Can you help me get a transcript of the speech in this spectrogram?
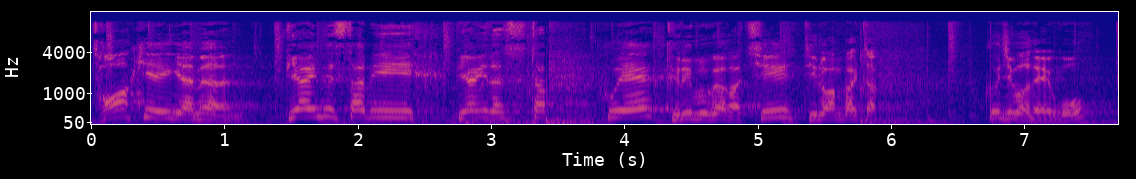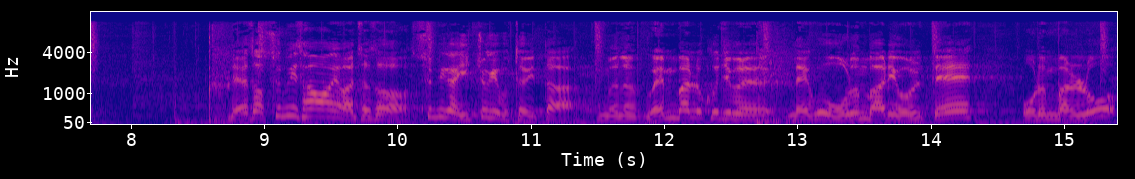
정확히 얘기하면 behind stop이 behind stop 후에 드리블과 같이 뒤로 한 발짝 끄집어내고 내서 수비 상황에 맞춰서 수비가 이쪽에 붙어 있다 그러면은 왼발로 끄집어내고 오른발이 올 때 오른발로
